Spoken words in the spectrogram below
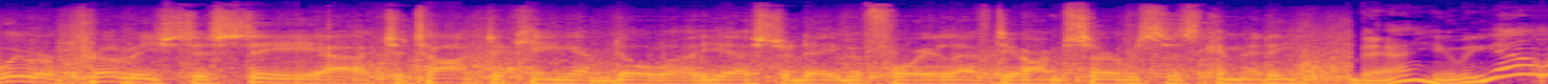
we were privileged to see uh, to talk to King Abdullah yesterday before he left the Armed Services Committee. yeah here we go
